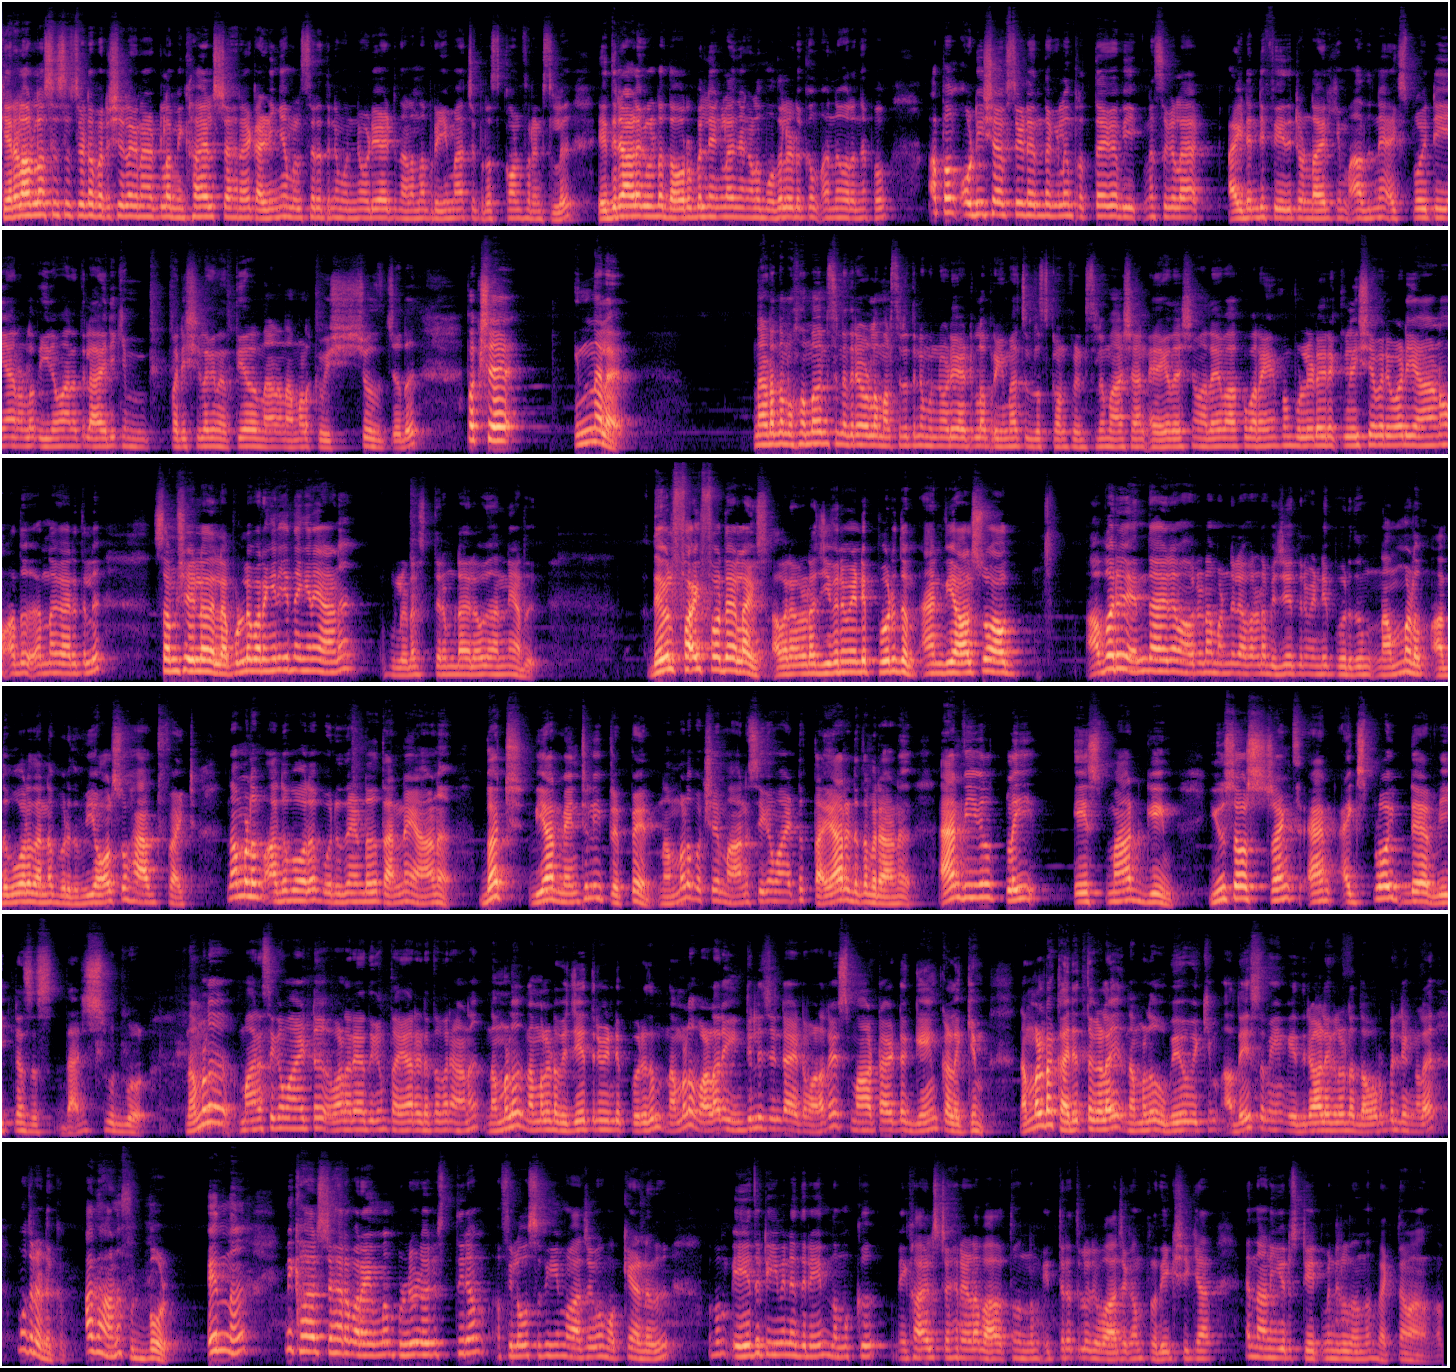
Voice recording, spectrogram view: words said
Kerala Blasters എഫ്സിയുടെ പരിശീലകനായിട്ടുള്ള Mikael ഷെഹ്റെ കഴിഞ്ഞ മത്സരത്തിന് മുന്നോടിയായിട്ട് നടന്ന പ്രീ മാച്ച് പ്രസ് കോൺഫറൻസിൽ എതിരാളികളുടെ ദൗർബല്യങ്ങളെ ഞങ്ങൾ മുതലെടുക്കും എന്ന് പറഞ്ഞപ്പോൾ അപ്പം ഒഡീഷ എഫ് സിയുടെ എന്തെങ്കിലും പ്രത്യേക വീക്ക്നെസ്സുകളെ ഐഡന്റിഫൈ ചെയ്തിട്ടുണ്ടായിരിക്കും? അതിനെ എക്സ്പ്ലോയിറ്റ് ചെയ്യാനുള്ള തീരുമാനത്തിലായിരിക്കും പരിശീലകൻ എത്തിയതെന്നാണ് നമ്മളൊക്കെ വിശ്വസിച്ചത്. പക്ഷേ ഇന്നലെ നടന്ന മുഹമ്മദൻസിനെതിരെയുള്ള മത്സരത്തിന് മുന്നോടിയായിട്ടുള്ള പ്രീ മാച്ച് പ്രസ് കോൺഫറൻസിലും ആശാൻ ഏകദേശം അതേ വാക്ക് പറയുമ്പം പുള്ളിയുടെ ഒരു ക്ലീശിയ പരിപാടിയാണോ അത് എന്ന കാര്യത്തിൽ സംശയമില്ലാതല്ല. പുള്ളി പറഞ്ഞിരിക്കുന്നത് എങ്ങനെയാണ്? പുള്ളിയുടെ സ്ഥിരം ഡയലോഗ് തന്നെയാണ് they will fight for their lifes അവരവരുടെ ജീവന് വേണ്ടി പൊരുതും. ആൻഡ് വി ആൾസോ അവർ എന്തായാലും അവരുടെ മണ്ണിൽ അവരുടെ വിജയത്തിന് വേണ്ടി പൊരുതും. നമ്മളും അതുപോലെ തന്നെ പൊരുതും. We also have to fight നമ്മളും അതുപോലെ പൊരുതേണ്ടത് തന്നെയാണ്. But we are mentally prepared നമ്മൾ പക്ഷേ മാനസികമായിട്ട് തയ്യാറെടുത്തവരാണ്. And we will play a smart game use our strength and exploit their weaknesses that is football നമ്മൾ മാനസികമായിട്ട് വളരെയധികം തയ്യാറെടുത്തവരാണ്. നമ്മൾ നമ്മളുടെ വിജയത്തിന് വേണ്ടി പൊരുതും. നമ്മൾ വളരെ ഇന്റലിജന്റ് ആയിട്ട് വളരെ സ്മാർട്ടായിട്ട് ഗെയിം കളിക്കും. നമ്മളുടെ കരുത്തുകളെ നമ്മൾ ഉപയോഗിക്കും. അതേസമയം എതിരാളികളുടെ ദൗർബല്യങ്ങളെ മുതലെടുക്കും. അതാണ് ഫുട്ബോൾ എന്ന് മിഖാൽ സ്റ്റെഹർ പറയുമ്പോൾ പുള്ളിയുടെ ഒരു സ്ഥിരം ഫിലോസഫിയും വാചകവും ഒക്കെയാണിത്. അപ്പം ഏത് ടീമിനെതിരെയും നമുക്ക് മിഖായൽ സ്റ്റെഹറയുടെ ഭാഗത്തു നിന്നും ഇത്തരത്തിലൊരു വാചകം പ്രതീക്ഷിക്കാം എന്നാണ് ഈ ഒരു സ്റ്റേറ്റ്മെന്റിൽ നിന്നും വ്യക്തമാകുന്നത്.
